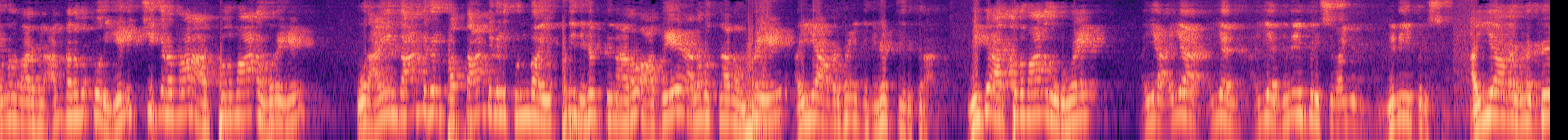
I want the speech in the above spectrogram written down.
உணர்வார்கள். அந்த அளவுக்கு ஒரு எழுச்சிகரமான அற்புதமான உரையை ஒரு ஐந்து ஆண்டுகள் பத்து ஆண்டுகளுக்கு முன்பா எப்படி நிகழ்த்தினாரோ அதே அளவுக்கான உரையை ஐயா அவர்கள் இங்கு நிகழ்த்தி இருக்கிறார் மிக அற்புதமான ஒரு உரை. ஐயா ஐயா ஐயா ஐயா நினைவு பரிசு வாங்கி நினைவு பரிசு. ஐயா அவர்களுக்கு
